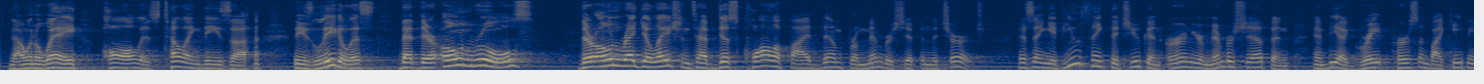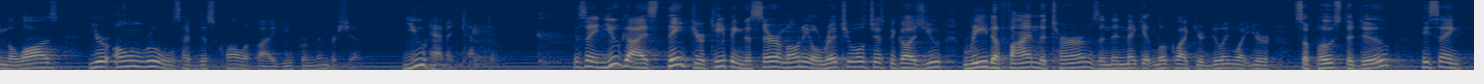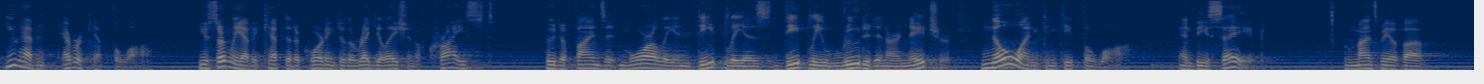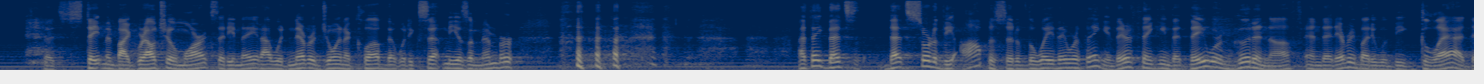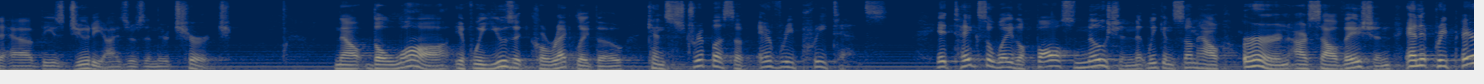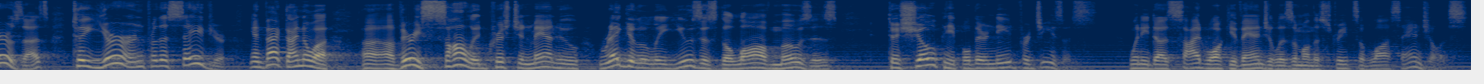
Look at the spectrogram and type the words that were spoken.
Now, in a way, Paul is telling these, uh, these legalists that their own rules their own regulations have disqualified them from membership in the church. They're saying if you think that you can earn your membership and, and be a great person by keeping the laws, your own rules have disqualified you from membership. You haven't kept them. They're saying you guys think you're keeping the ceremonial rituals just because you redefine the terms and then make it look like you're doing what you're supposed to do. He's saying you haven't ever kept the law. You certainly haven't kept it according to the regulation of Christ who defines it morally and deeply as deeply rooted in our nature. No one can keep the law and be saved. Reminds me of uh, a statement by Groucho Marx that he made I would never join a club that would accept me as a member. I think that's, that's sort of the opposite of the way they were thinking. They're thinking that they were good enough and that everybody would be glad to have these Judaizers in their church. Now, the law, if we use it correctly, though, can strip us of every pretense. It takes away the false notion that we can somehow earn our salvation, and it prepares us to yearn for the Savior. In fact, I know a, a very solid Christian man who regularly uses the law of Moses to show people their need for Jesus when he does sidewalk evangelism on the streets of Los Angeles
